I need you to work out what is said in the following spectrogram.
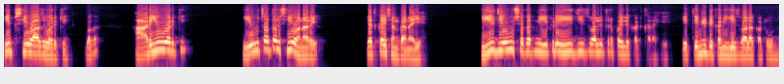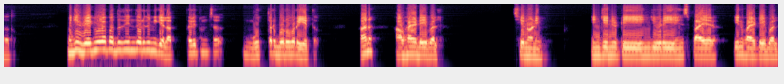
if she was working. बघा आर यू वर्किंग? यूचा तर सी होणार आहे यात काही शंका नाहीये. ईज येऊ शकत नाही इकडे ईज ईज वाली तर पहिले कट करा. ही तिन्ही ठिकाणी ईज वाला कट होऊन जातो. म्हणजे वेगवेगळ्या पद्धतीने जरी तुम्ही गेलात तरी तुमचं उत्तर बरोबर येतं. Unavoidable synonym ingenuity injury inspire inevitable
